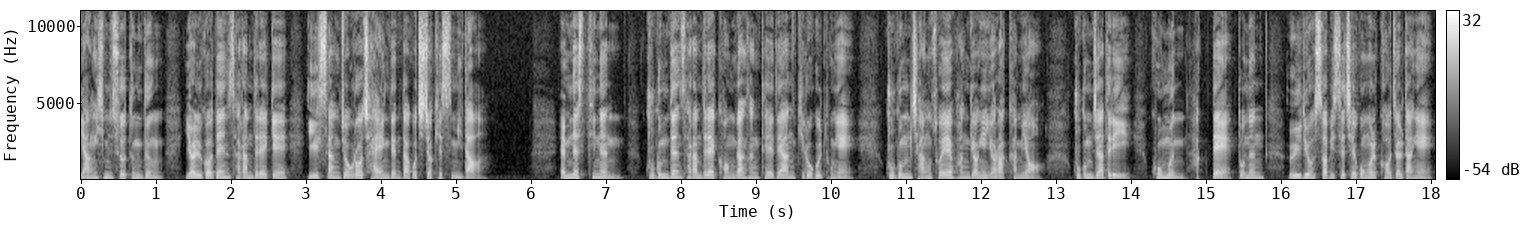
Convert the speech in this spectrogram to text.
양심수 등등 열거된 사람들에게 일상적으로 자행된다고 지적했습니다. 엠네스티는 구금된 사람들의 건강 상태에 대한 기록을 통해 구금 장소의 환경이 열악하며 구금자들이 고문, 학대 또는 의료 서비스 제공을 거절당해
